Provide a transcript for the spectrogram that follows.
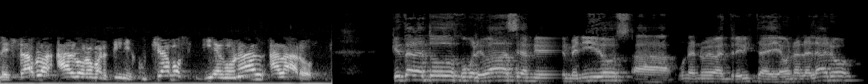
Les habla Álvaro Martín. Escuchamos Diagonal al Aro. ¿Qué tal a todos? ¿Cómo les va? Sean bienvenidos a una nueva entrevista de Diagonal al Aro.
